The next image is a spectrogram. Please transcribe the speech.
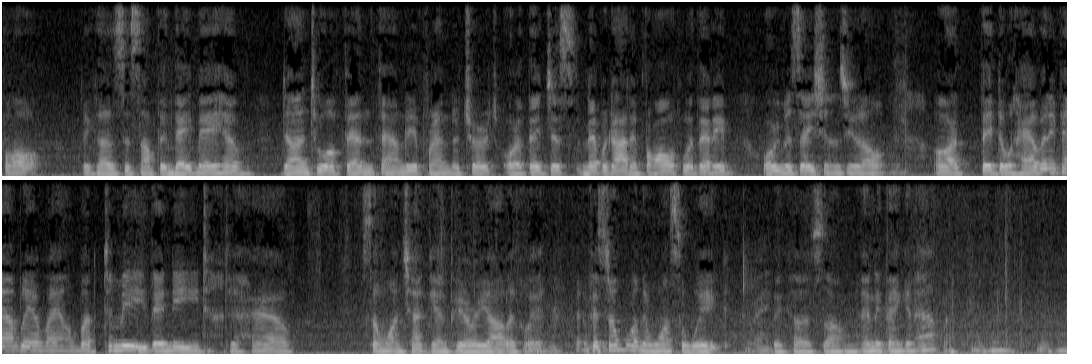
fault because it's something they may have done to offend family, a friend, or church, or they just never got involved with any organizations, you know, or they don't have any family around. But to me, they need to have someone check in periodically. Mm-hmm. If it's no more than once a week, Right. because um, anything can happen. Mm-hmm. Mm-hmm.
